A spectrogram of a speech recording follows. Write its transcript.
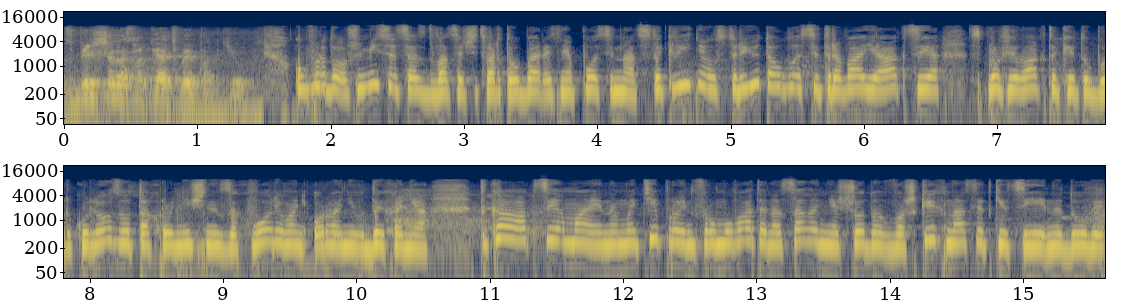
збільшилась на 5 випадків. Упродовж місяця з 24 березня по 17 квітня у Стрию та області триває акція з профілактики туберкульозу та хронічних захворювань органів дихання. Така акція має на меті проінформувати населення щодо важких наслідків цієї недуги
